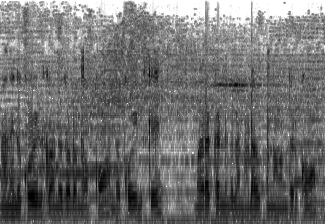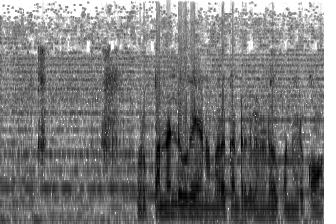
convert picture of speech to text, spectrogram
நாங்கள் இந்த கோவிலுக்கு வந்ததோட நோக்கம் அந்த கோவிலுக்கு மரக்கன்றுகளை நடவு பண்ண வந்திருக்கோம். ஒரு பன்னெண்டு வகையான மரக்கன்றுகளை நடவு பண்ணியிருக்கோம்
